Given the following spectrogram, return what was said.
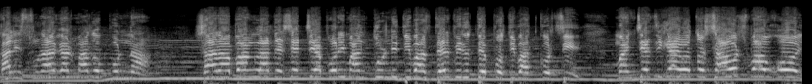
খালি সোনারঘাট মাধবপুর না সারা বাংলাদেশের যে পরিমাণ দুর্নীতিবাজদের বিরুদ্ধে প্রতিবাদ করছি মানুষের জিগায় অত সাহস পাও কই?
